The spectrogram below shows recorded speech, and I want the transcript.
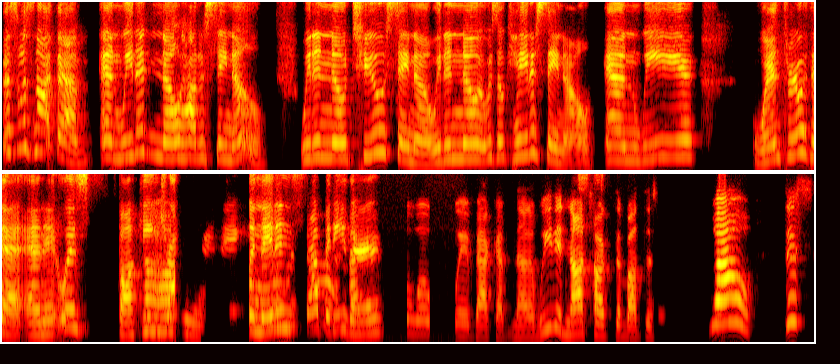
This was not them. And we didn't know how to say no. We didn't know to say no. We didn't know it was okay to say no. And we went through with it and it was fucking oh. And they didn't stop it either. Oh, whoa, way back up. Now we did not talk about this. Wow. This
